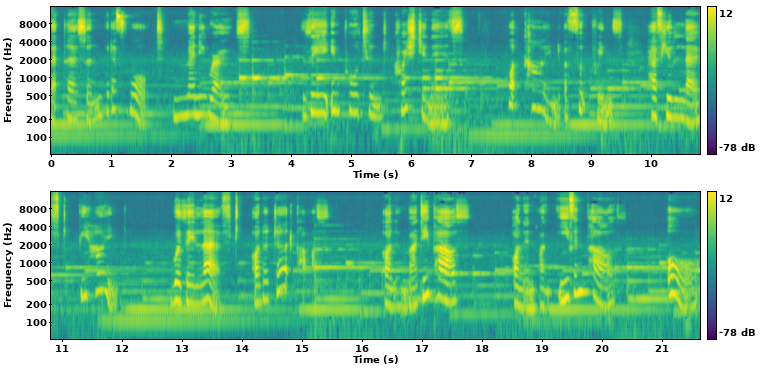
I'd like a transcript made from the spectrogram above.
that person would have walked many roads. The important question is what kind of footprints have you left behind? Were they left on a dirt path, on a muddy path, on an uneven path, or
